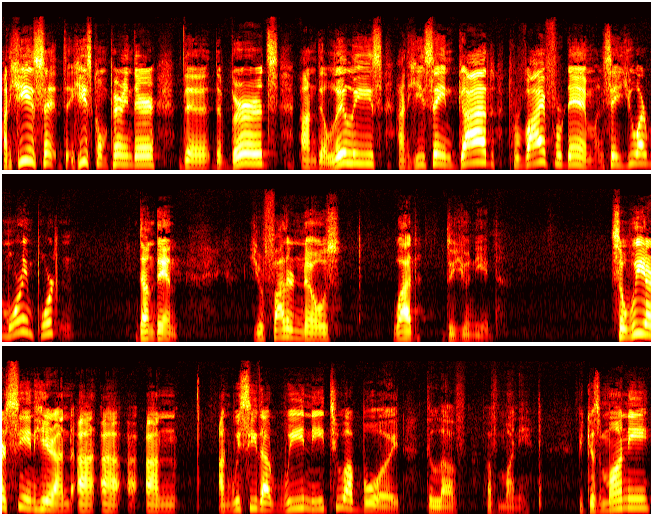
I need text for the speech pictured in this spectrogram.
And he is, he's comparing there the, the birds and the lilies, and he's saying, God provide for them. And say, You are more important than them. Your father knows what do you need. So we are seeing here, and, uh, uh, uh and and we see that we need to avoid the love of money because money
